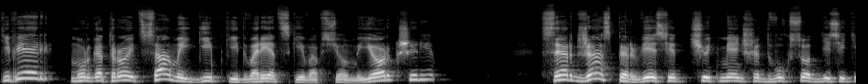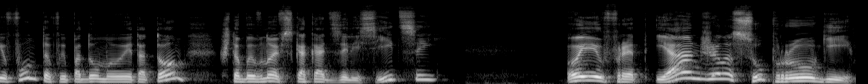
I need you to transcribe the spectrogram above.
Теперь Мургатроид самый гибкий дворецкий во всем Йоркшире, Сэр Джаспер весит чуть меньше 210 фунтов и подумывает о том, чтобы вновь скакать за лисицей. Уилфред и Анджела — супруги,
